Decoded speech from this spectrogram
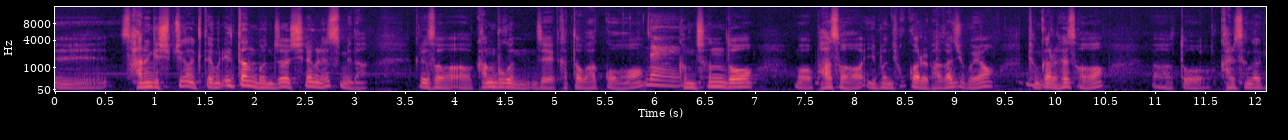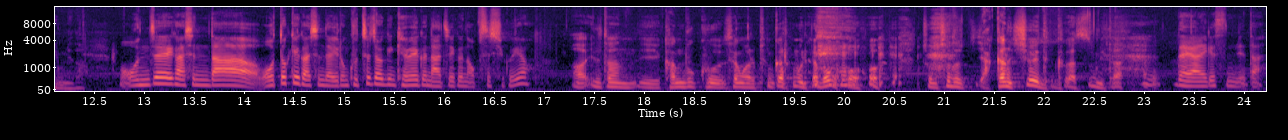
이, 사는 게 쉽지가 않기 때문에 일단 먼저 실행을 했습니다. 그래서 어, 강북은 이제 갔다 왔고 네. 금천도 뭐 봐서 이번 효과를 봐가지고요 평가를 해서 어, 또 갈 생각입니다. 뭐 언제 가신다, 어떻게 가신다 이런 구체적인 계획은 아직은 없으시고요. 아 일단 이 강북구 생활을 평가를 한번 해보고 좀 저도 약간은 쉬어야 될 것 같습니다. 네, 알겠습니다.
